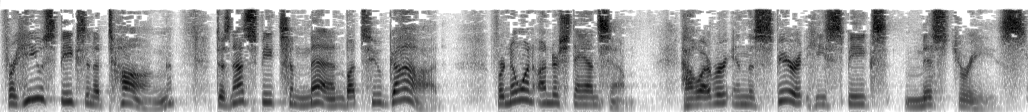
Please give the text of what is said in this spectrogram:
For he who speaks in a tongue does not speak to men but to God. For no one understands him. However, in the spirit he speaks mysteries.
